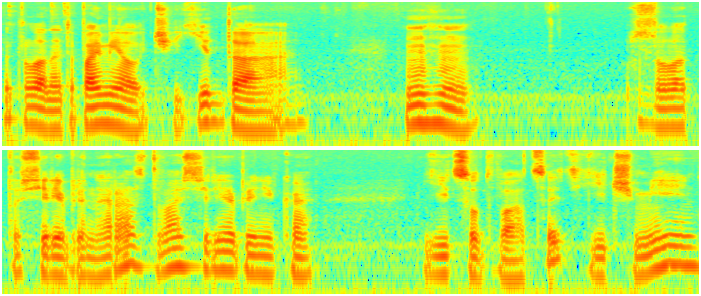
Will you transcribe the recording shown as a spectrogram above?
Это ладно, это по мелочи. Еда. Угу. Золото-серебряное. Раз, два серебряника. Яйцо 20. Ячмень.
